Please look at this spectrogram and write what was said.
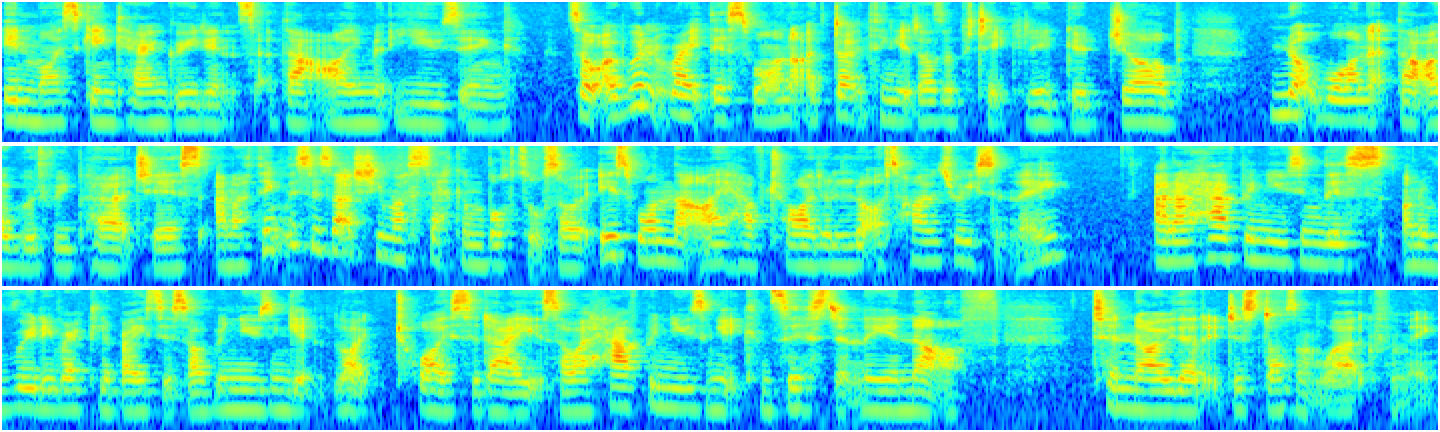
in my skincare ingredients that I'm using. So I wouldn't rate this one, I don't think it does a particularly good job, not one that I would repurchase. And I think this is actually my second bottle. So it is one that I have tried a lot of times recently. And I have been using this on a really regular basis, I've been using it like twice a day. So I have been using it consistently enough to know that it just doesn't work for me.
